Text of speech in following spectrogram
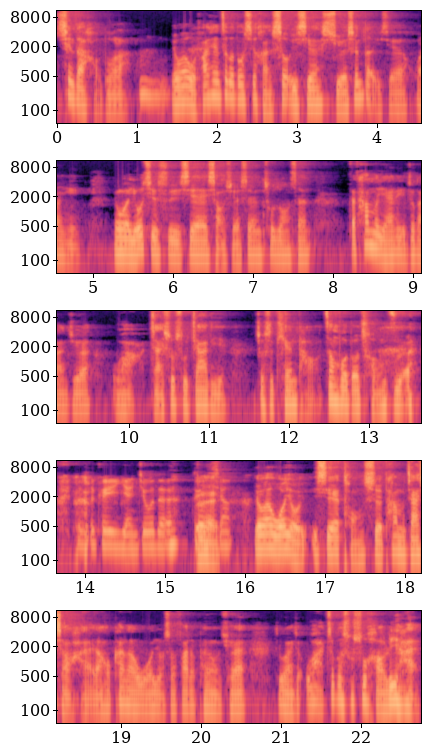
现在好多了，嗯，因为我发现这个东西很受一些学生的一些欢迎，因为尤其是一些小学生、初中生，在他们眼里就感觉哇，翟叔叔家里就是天堂，这么多虫子，就是可以研究的 对象。因为我有一些同事，他们家小孩，然后看到我有时候发的朋友圈，就感觉哇，这个叔叔好厉害，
